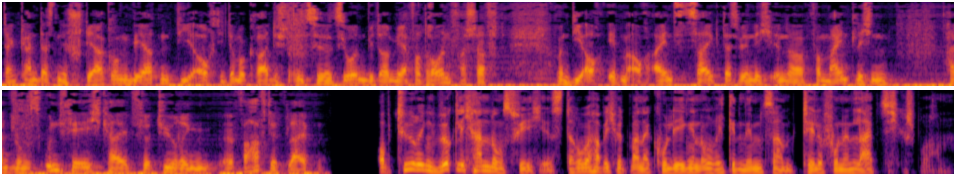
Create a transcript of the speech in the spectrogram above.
dann kann das eine Stärkung werden, die auch die demokratischen Institutionen wieder mehr Vertrauen verschafft und die auch eben auch eins zeigt, dass wir nicht in einer vermeintlichen Handlungsunfähigkeit für Thüringen äh, verhaftet bleiben. Ob Thüringen wirklich handlungsfähig ist, darüber habe ich mit meiner Kollegin Ulrike Nimz am Telefon in Leipzig gesprochen.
